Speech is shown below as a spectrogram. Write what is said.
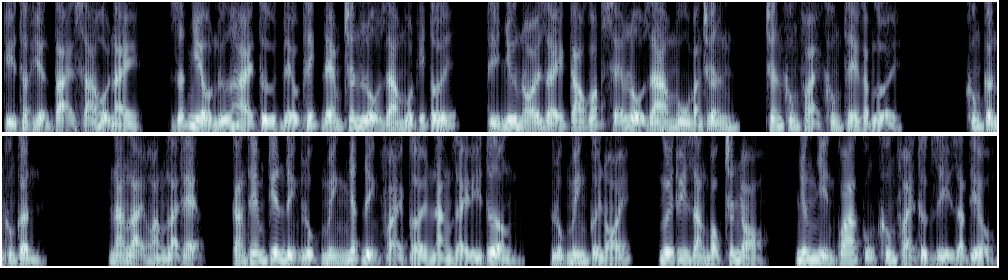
kỳ thật hiện tại xã hội này, rất nhiều nữ hải tử đều thích đem chân lộ ra một ít tới, tỉ như nói giày cao gót sẽ lộ ra mu bàn chân, chân không phải không thể gặp người. Không cần không cần. Nàng lại hoảng lại thẹn, càng thêm kiên định Lục Minh nhất định phải cởi nàng giày ý tưởng. Lục Minh cười nói, ngươi tuy rằng bọc chân nhỏ, nhưng nhìn qua cũng không phải thực dị dạng tiểu,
